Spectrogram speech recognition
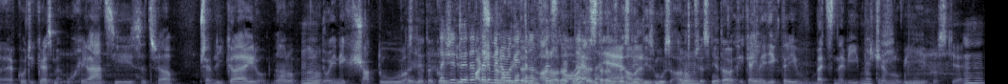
eh, jako říkali jsme, uchyláci se třeba převlíkají do, ano, ano. do jiných šatů. Vlastně. Takže, Takže to je ta terminologie transvestitismus. Ano, takový ten transvestitismus, ano, hmm. přesně tak. Říkají lidi, kteří vůbec neví, o čem mluví, hmm. prostě. Hmm.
